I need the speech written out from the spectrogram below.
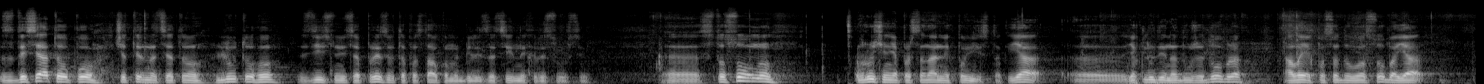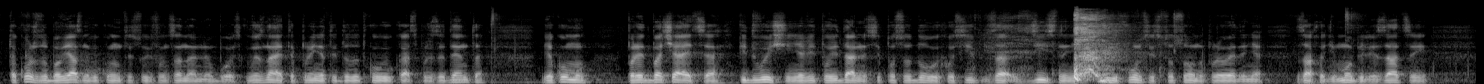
З 10 по 14 лютого здійснюється призив та поставка мобілізаційних ресурсів. Е, Стосовно вручення персональних повісток, я, як людина дуже добра, але як посадова особа, я також зобов'язаний виконувати свої функціональні обов'язки. Ви знаєте, прийнятий додатковий указ президента, в якому передбачається підвищення відповідальності посадових осіб за здійснення своїх функцій стосовно проведення заходів мобілізації.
